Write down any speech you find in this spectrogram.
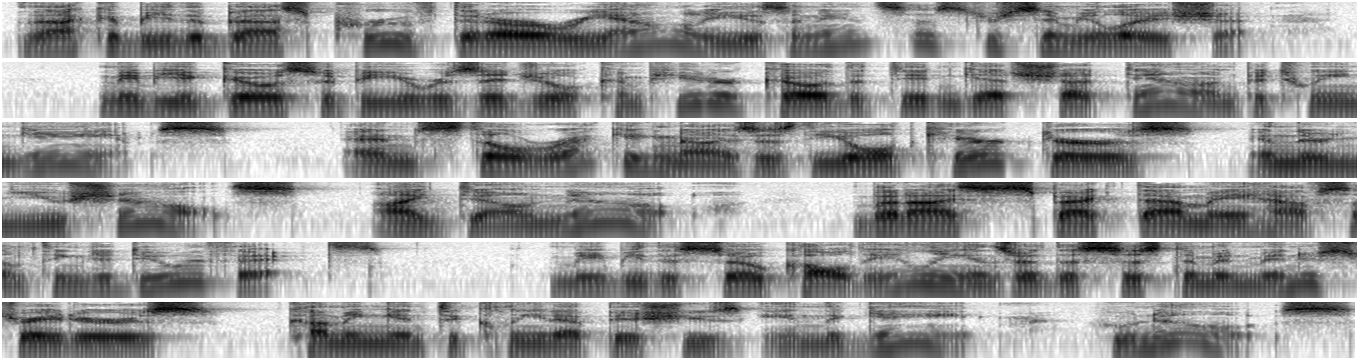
That could be the best proof that our reality is an ancestor simulation. Maybe a ghost would be a residual computer code that didn't get shut down between games, and still recognizes the old characters in their new shells. I don't know. But I suspect that may have something to do with it. Maybe the so called aliens are the system administrators coming in to clean up issues in the game. Who knows?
